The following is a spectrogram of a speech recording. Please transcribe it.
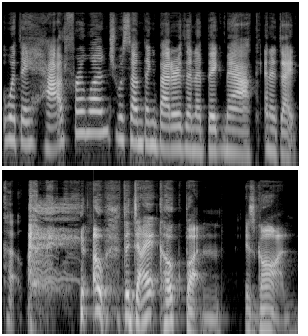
what they had for lunch was something better than a Big Mac and a Diet Coke. oh, the Diet Coke button is gone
